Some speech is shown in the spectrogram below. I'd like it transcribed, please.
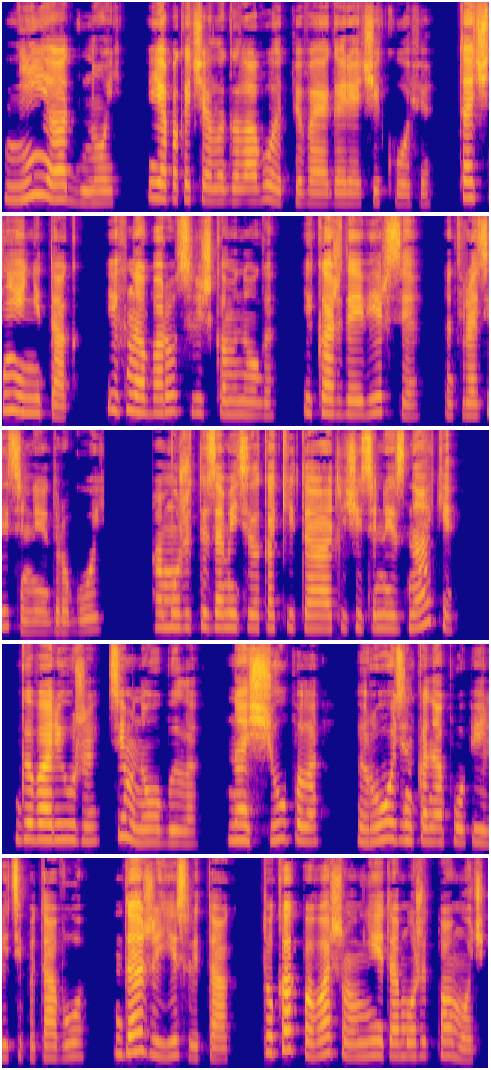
Ни одной. Я покачала головой, отпивая горячий кофе. Точнее, не так. Их, наоборот, слишком много. И каждая версия отвратительнее другой. А может, ты заметила какие-то отличительные знаки? Говорю же, темно было. Нащупала, родинка на попе или типа того. Даже если так, то как, по-вашему, мне это может помочь?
